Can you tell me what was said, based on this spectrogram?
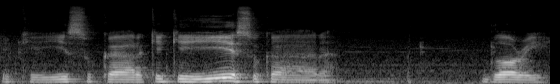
Que que é isso, cara? Que que é isso, cara? Glory.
